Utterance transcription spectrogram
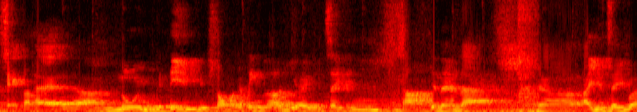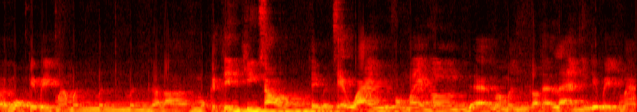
sẽ có thể uh, nuôi một cái team digital marketing lớn như agency. Ừ. đó cho nên là uh, agency với một cái việc mà mình mình mình gọi là một cái team chuyên sâu thì mình sẽ qua nhiều phòng ban hơn để mà mình có thể làm những cái việc mà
